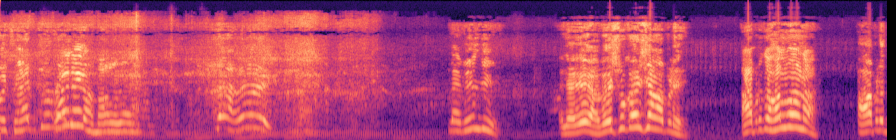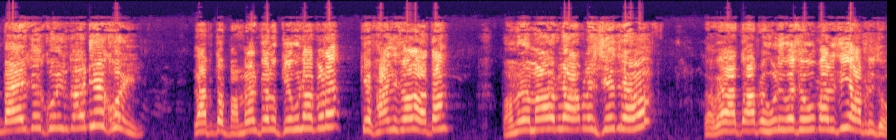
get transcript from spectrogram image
ગુજરાત તો લા વેલજી. એટલે એ હવે શું કરશે આપણે? આપણે તો હલવાના. આપણે બાઈક ખોઈ ગાડીએ ખોઈ. લા તો ભમરાને પેલું કેવું ના પડે? કે ફાઇનાન્સ વાળા હતા? ભમરા મારા પેલા આપણે હો. તો હવે આ તો આપણે હોળી વચ્ચે ઉપાડી છીએ આપણી તો.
